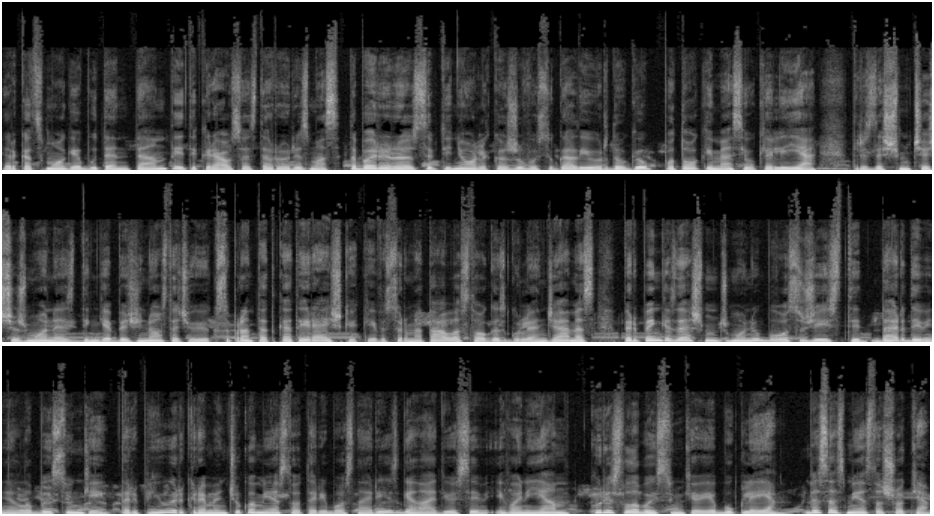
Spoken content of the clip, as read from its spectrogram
Ir kad smogė būtent ten, tai tikriausias terorizmas. Dabar yra 17 žuvusių žuvusių, gal jau ir daugiau po to, kai mes jau kelyje. 36 žmonės dingė be žinios, tačiau juk suprantat, ką tai reiškia, kai visur metalas, stogas guli ant žemės, per 50 žmonių buvo sužeisti, dar 9 labai sunkiai, tarp jų ir Kremenčiuko miesto tarybos narys Genadijus Ivanijan, kuris labai sunkioje būklėje. Visas miestas šoke,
